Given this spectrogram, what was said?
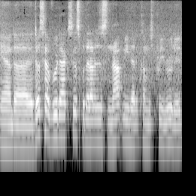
And uh, it does have root access, but that does not mean that it comes pre-rooted.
